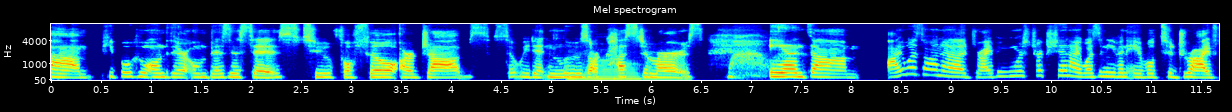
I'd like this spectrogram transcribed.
um, people who owned their own businesses to fulfill our jobs so we didn't lose wow. our customers wow. and um, I was on a driving restriction. I wasn't even able to drive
